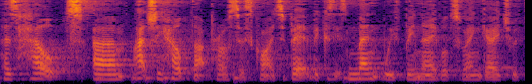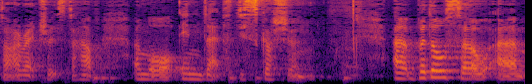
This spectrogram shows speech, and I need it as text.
has helped, um, actually helped that process quite a bit because it's meant we've been able to engage with directorates to have a more in-depth discussion. Uh, but also, um,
